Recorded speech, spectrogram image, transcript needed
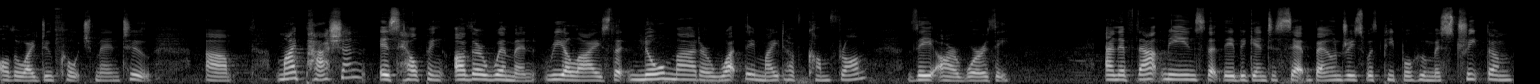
although I do coach men too, um, my passion is helping other women realize that no matter what they might have come from, they are worthy. And if that means that they begin to set boundaries with people who mistreat them,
